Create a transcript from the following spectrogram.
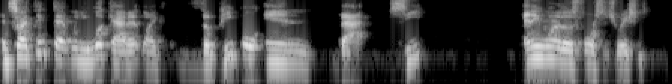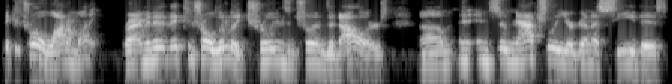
And so I think that when you look at it, like the people in that seat, any one of those four situations, they control a lot of money right? I mean, they, they control literally trillions and trillions of dollars. Um, and, and, so naturally, you're going to see this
